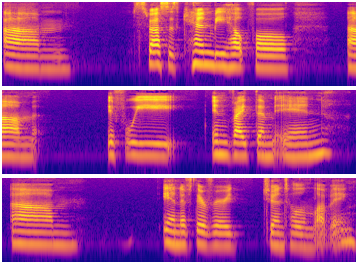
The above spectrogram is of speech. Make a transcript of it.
um, spouses can be helpful um, if we invite them in, um, and if they're very gentle and loving.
